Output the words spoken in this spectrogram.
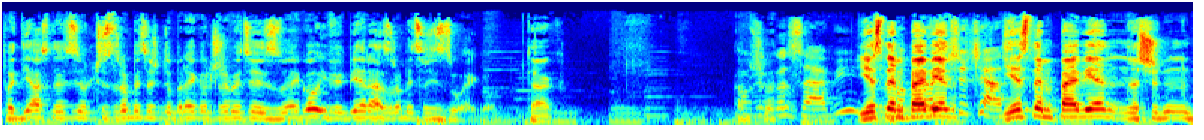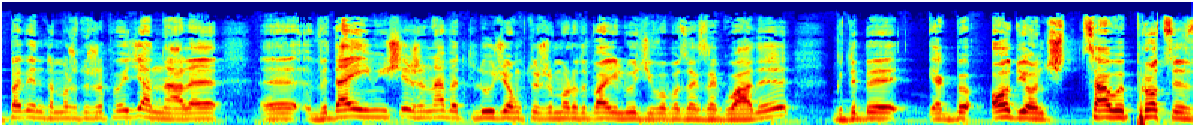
pod jasną decyzją, czy zrobię coś dobrego, czy zrobię coś złego i wybiera, zrobię coś złego. Tak. Może go zabić? Jestem pewien, jestem pewien, znaczy pewien to może dużo powiedziane, ale e, wydaje mi się, że nawet ludziom, którzy mordowali ludzi w obozach zagłady, gdyby jakby odjąć cały proces,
